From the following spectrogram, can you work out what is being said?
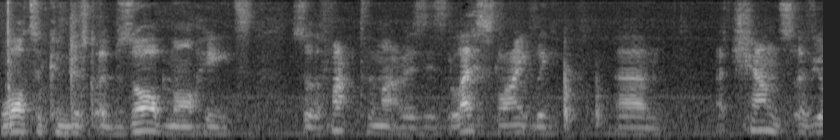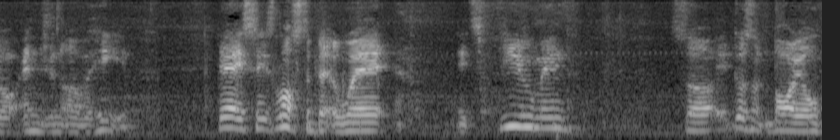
Water can just absorb more heat, so the fact of the matter is, is less likely um, a chance of your engine overheating. Yeah, see, it's lost a bit of weight, it's fuming, so it doesn't boil,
